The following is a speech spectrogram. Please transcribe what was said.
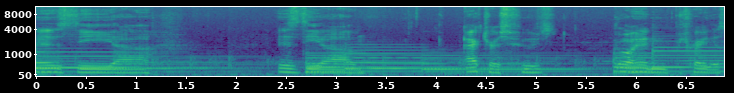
is the uh, is the um, actress who's go ahead and portray this.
